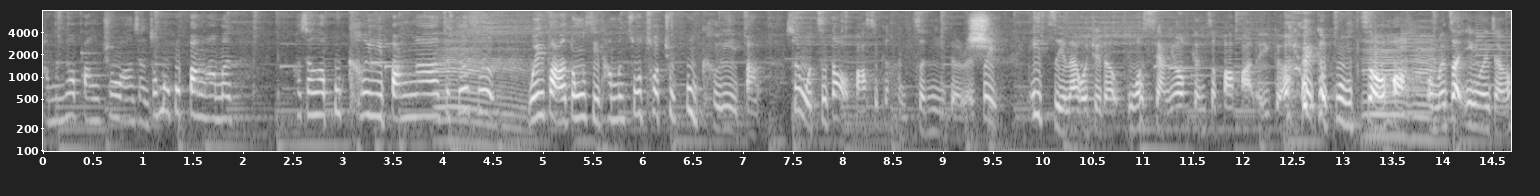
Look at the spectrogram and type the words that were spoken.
他们要帮助啊，想怎么不帮他们？他讲啊，不可以帮啊，这个是违法的东西，他们做错就不可以帮。所以我知道我爸是一个很正义的人，所以一直以来我觉得我想要跟着爸爸的一个 一个步骤哈，我们在英文讲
